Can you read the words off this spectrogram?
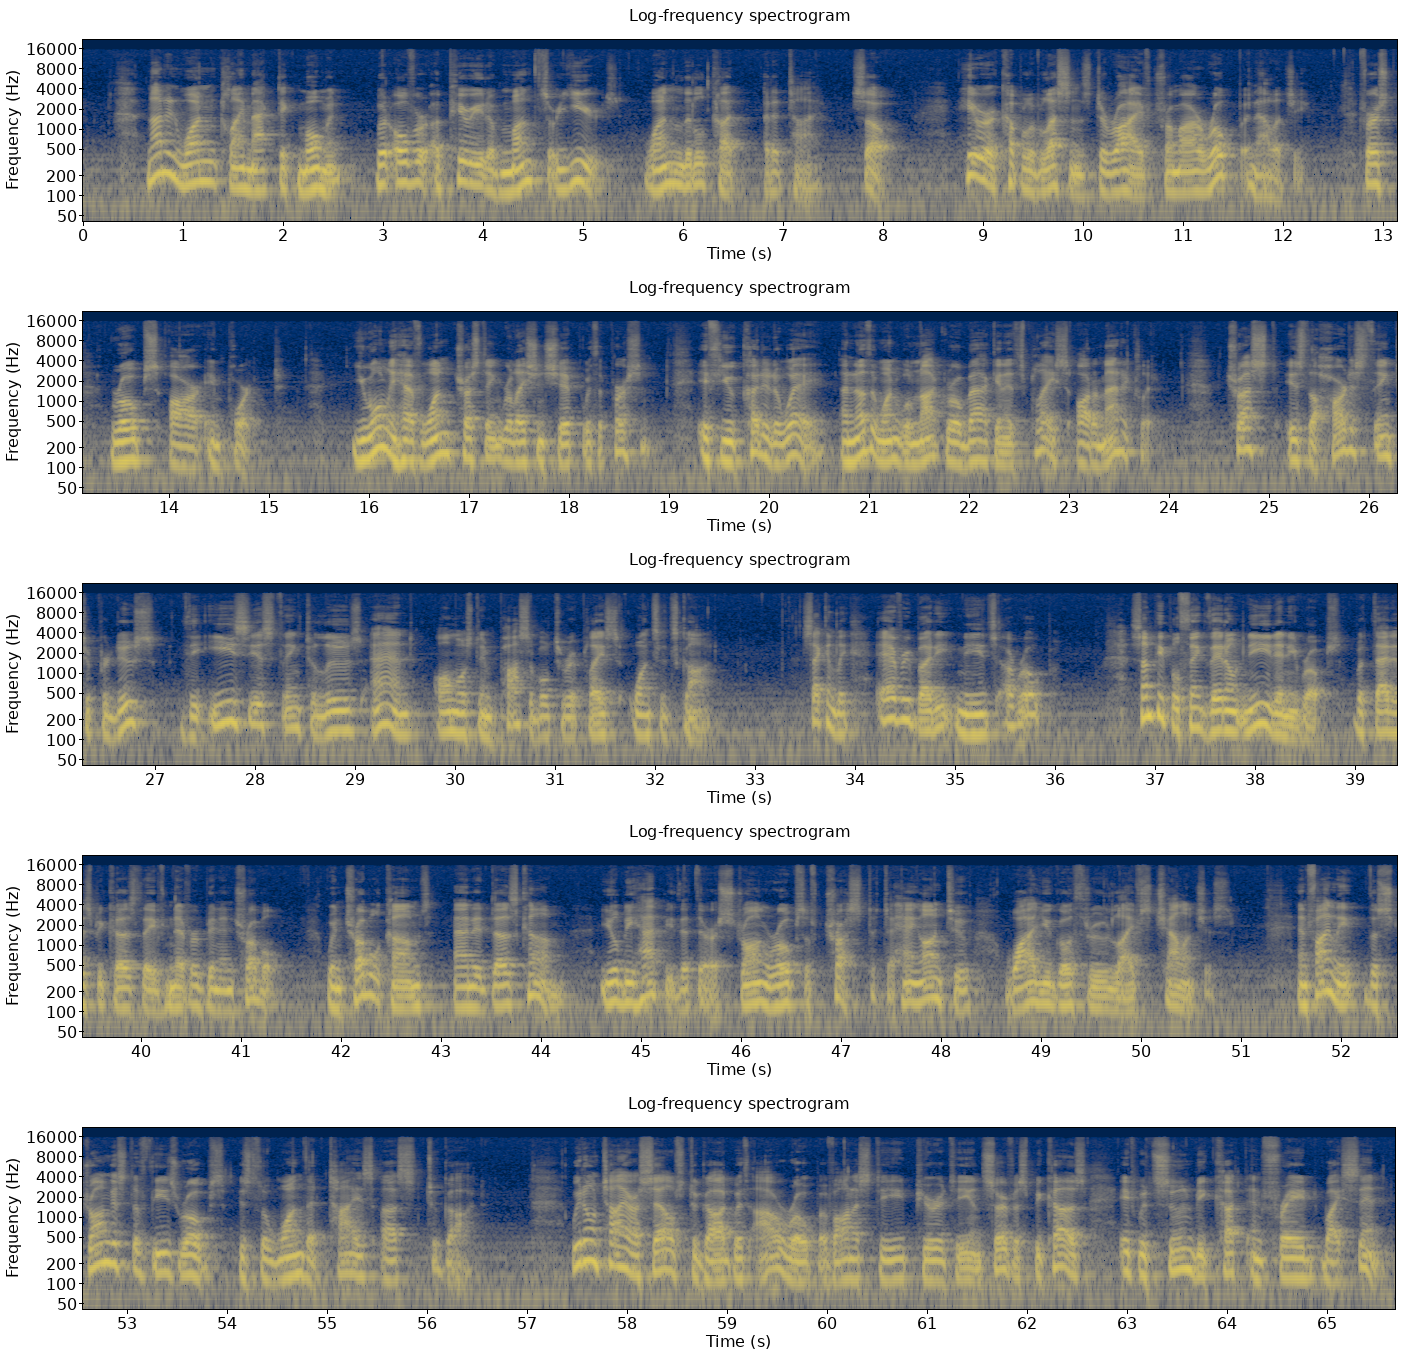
Not in one climactic moment, but over a period of months or years one little cut at a time. So, here are a couple of lessons derived from our rope analogy. First, ropes are important. You only have one trusting relationship with a person. If you cut it away, another one will not grow back in its place automatically. Trust is the hardest thing to produce, the easiest thing to lose, and almost impossible to replace once it's gone. Secondly, everybody needs a rope. Some people think they don't need any ropes, but that is because they've never been in trouble. When trouble comes, and it does come, you'll be happy that there are strong ropes of trust to hang on to while you go through life's challenges. And finally, the strongest of these ropes is the one that ties us to God. We don't tie ourselves to God with our rope of honesty, purity, and service because it would soon be cut and frayed by sin.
